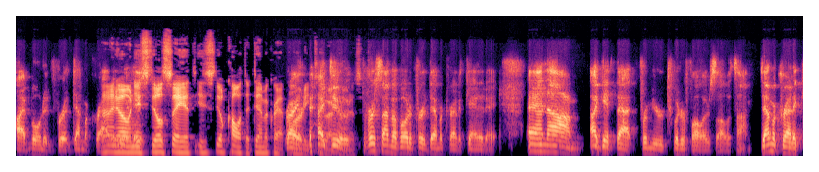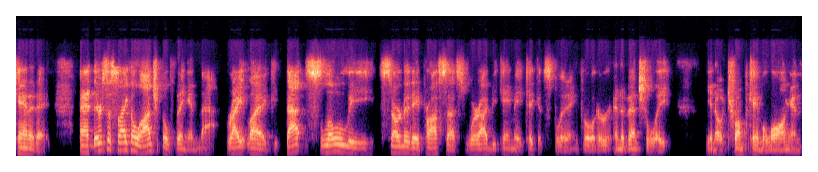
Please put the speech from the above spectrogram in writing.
I voted for a Democrat. I know, and you still say it. You still call it the Democrat right, Party. Too, I do. The first time I voted for a Democratic candidate, and um, I get that from your Twitter followers all the time. Democratic candidate, and there's a psychological thing in that, right? Like that slowly started a process where I became a ticket splitting voter, and eventually, you know, Trump came along, and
